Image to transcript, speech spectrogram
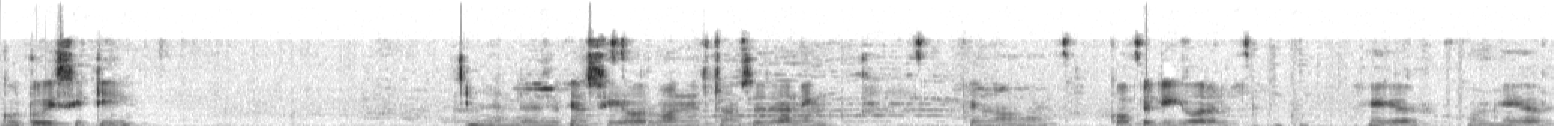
Go to EC2 and as you can see our one instance is running. Okay now copy the url here from here.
